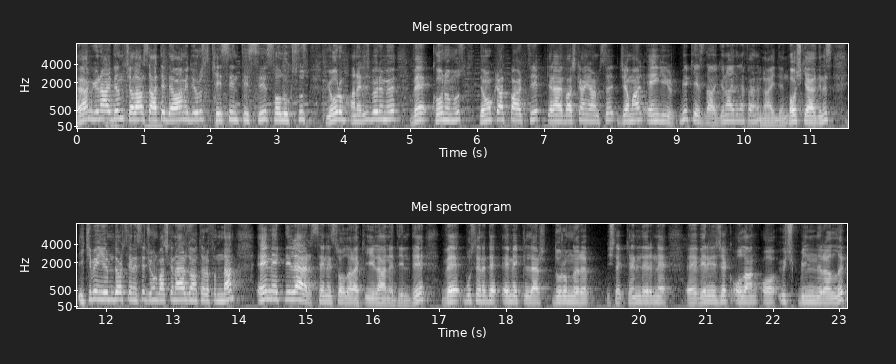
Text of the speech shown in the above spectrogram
Efendim günaydın. Çalar Saat'te devam ediyoruz. Kesintisi, soluksuz yorum analiz bölümü ve konumuz Demokrat Parti Genel Başkan Yardımcısı Cemal Engin Yurt. Bir kez daha günaydın efendim. Günaydın. Hoş geldiniz. 2024 senesi Cumhurbaşkanı Erdoğan tarafından emekliler senesi olarak ilan edildi ve bu senede emekliler durumları işte kendilerine e, verilecek olan o 3 bin liralık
